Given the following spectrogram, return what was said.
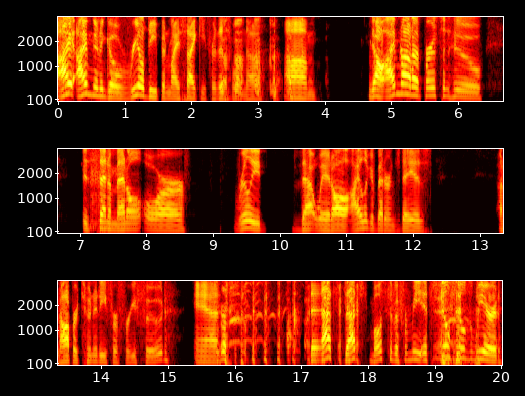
I I'm gonna go real deep in my psyche for this one though. Um, no, I'm not a person who is sentimental or really that way at all. I look at Veterans Day as an opportunity for free food, and that's that's most of it for me. It still feels weird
